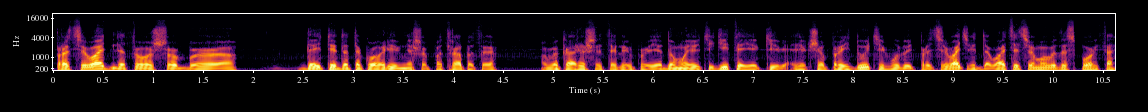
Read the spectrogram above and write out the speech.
працювати для того, щоб е, дійти до такого рівня, щоб потрапити в ВК решетилівку. Я думаю, ті діти, які, якщо прийдуть і будуть працювати, віддаватися цьому виду спорту,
